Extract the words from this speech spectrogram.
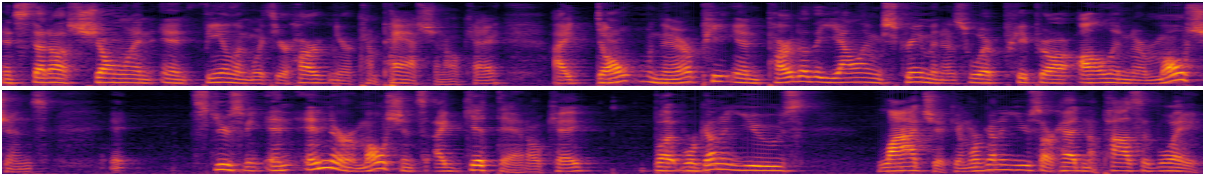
instead of showing and feeling with your heart and your compassion. Okay, I don't. When they're and part of the yelling, and screaming is where people are all in their emotions. Excuse me, in in their emotions. I get that. Okay, but we're gonna use logic and we're gonna use our head in a positive way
